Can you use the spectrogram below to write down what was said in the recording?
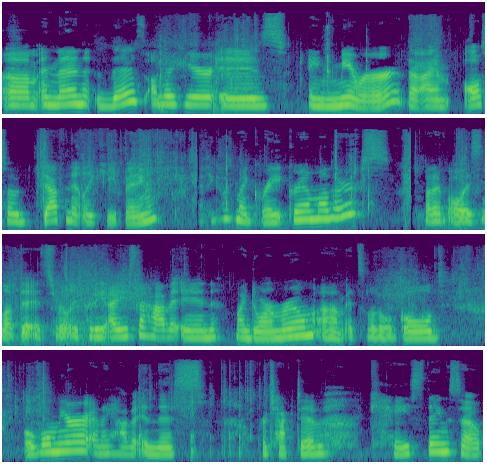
Um, and then this under here is a mirror that I am also definitely keeping. I think it was my great-grandmother's, but I've always loved it. It's really pretty. I used to have it in my dorm room. Um, it's a little gold oval mirror, and I have it in this protective case thing. So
